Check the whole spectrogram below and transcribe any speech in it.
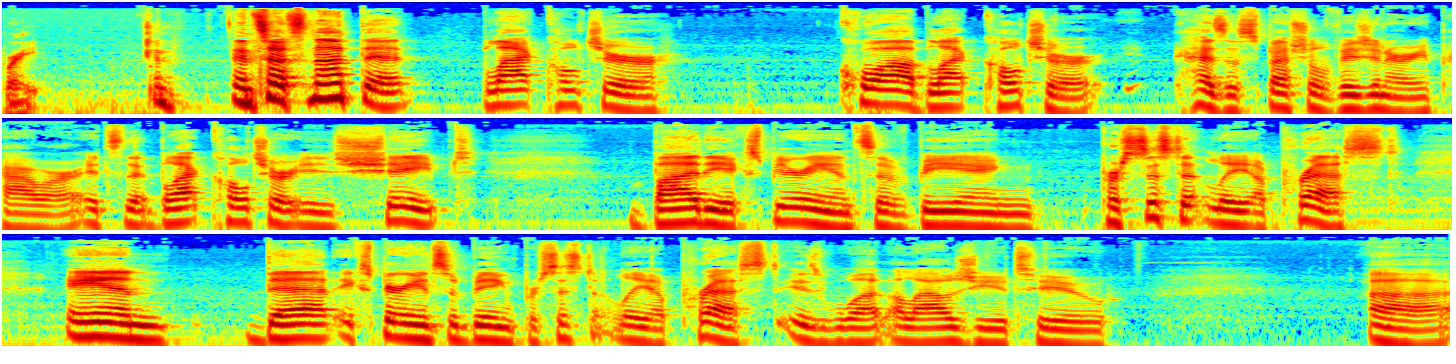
Right. And, and so it's not that black culture, qua black culture, has a special visionary power. It's that black culture is shaped by the experience of being persistently oppressed, and that experience of being persistently oppressed is what allows you to uh,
